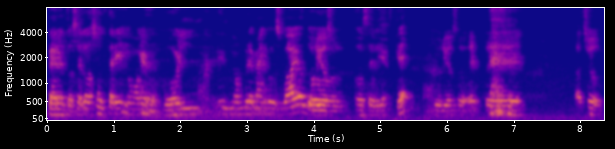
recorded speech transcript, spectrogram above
Pero entonces lo soltarían como que por el nombre Mango's Wild o, Curioso. o sería. ¿Qué? Curioso. Este. Hacho.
